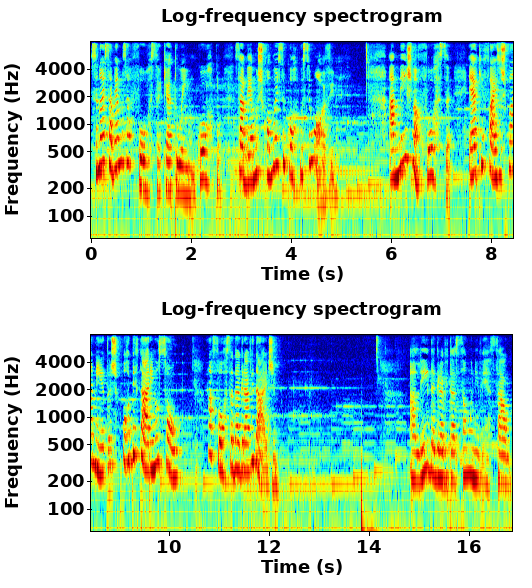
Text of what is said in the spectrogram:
Se nós sabemos a força que atua em um corpo, sabemos como esse corpo se move. A mesma força é a que faz os planetas orbitarem o Sol, a força da gravidade. A lei da gravitação universal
